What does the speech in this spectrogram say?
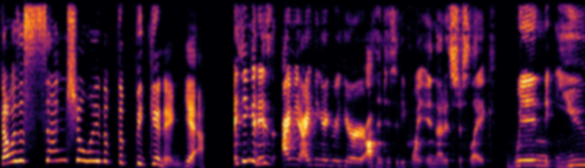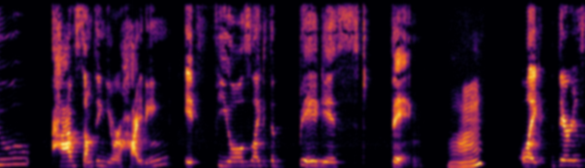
that was essentially the the beginning yeah I think it is. I mean, I think I agree with your authenticity point in that it's just like when you have something you're hiding, it feels like the biggest thing. hmm like there is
